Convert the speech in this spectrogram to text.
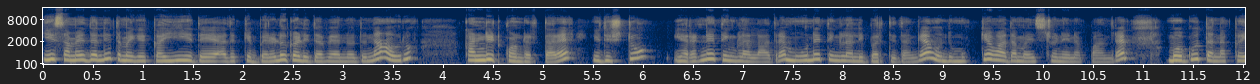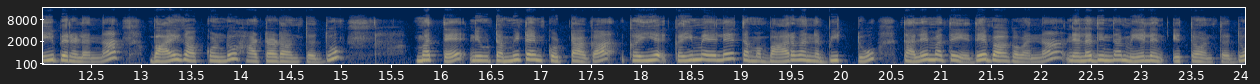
ಈ ಸಮಯದಲ್ಲಿ ತಮಗೆ ಕೈ ಇದೆ, ಅದಕ್ಕೆ ಬೆರಳುಗಳಿದ್ದಾವೆ ಅನ್ನೋದನ್ನು ಅವರು ಕಂಡಿಟ್ಕೊಂಡಿರ್ತಾರೆ. ಇದಿಷ್ಟು ಎರಡನೇ ತಿಂಗಳಲ್ಲಾದರೆ ಮೂರನೇ ತಿಂಗಳಲ್ಲಿ ಬರ್ತಿದ್ದಂಗೆ ಒಂದು ಮುಖ್ಯವಾದ ಮೈಲ್ಸ್ಟೋನ್ ಏನಪ್ಪ ಅಂದರೆ ಮಗು ತನ್ನ ಕೈ ಬೆರಳನ್ನು ಬಾಯಿಗೆ ಹಾಕ್ಕೊಂಡು ಆಟ ಆಡೋ ಅಂಥದ್ದು. ಮತ್ತು ನೀವು ಟಮ್ಮಿ ಟೈಮ್ ಕೊಟ್ಟಾಗ ಕೈಯ, ಕೈ ಮೇಲೆ ತಮ್ಮ ಭಾರವನ್ನು ಬಿಟ್ಟು ತಲೆ ಮತ್ತು ಎದೆ ಭಾಗವನ್ನು ನೆಲದಿಂದ ಮೇಲೆ ಎತ್ತೋ ಅಂಥದ್ದು.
